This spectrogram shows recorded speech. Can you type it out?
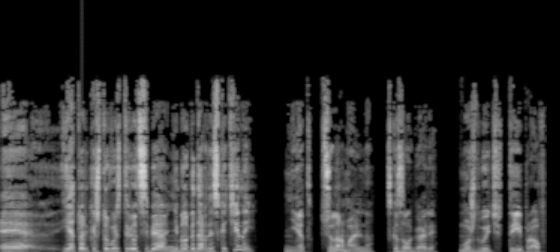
«Э, я только что выставил себя неблагодарной скотиной?» «Нет, все нормально», — сказал Гарри. «Может быть, ты и прав.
